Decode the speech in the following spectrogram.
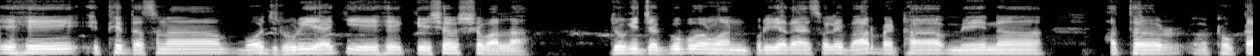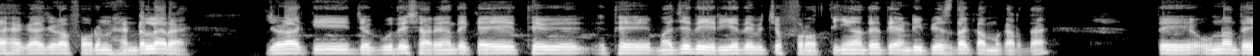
ਇਹ ਇੱਥੇ ਦੱਸਣਾ ਬਹੁਤ ਜ਼ਰੂਰੀ ਹੈ ਕਿ ਇਹ ਕੇਸ਼ਵ ਸ਼ਵਾਲਾ, ਜੋ ਕਿ ਜੱਗੂ ਭਗਵਾਨਪੁਰੀਆ ਦਾ ਇਸ ਵੇਲੇ ਬਾਹਰ ਬੈਠਾ ਮੇਨ ਹੱਥ ਠੋਕਾ ਹੈਗਾ ਜਿਹੜਾ ਫੋਰਨ ਹੈਂਡਲਰ ਹੈ, ਜਿਹੜਾ ਕਿ ਜੱਗੂ ਦੇ ਇਸ਼ਾਰਿਆਂ ਤੇ ਕਹੇ ਇੱਥੇ ਇੱਥੇ ਮਾਝੇ ਦੇ ਏਰੀਆ ਦੇ ਵਿੱਚ ਫਰੋਤੀਆਂ ਤੇ ਤੇ ਐਨਡੀਪੀਐਸ ਦਾ ਕੰਮ ਕਰਦਾ ਹੈ ਤੇ ਉਹਨਾਂ ਤੇ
